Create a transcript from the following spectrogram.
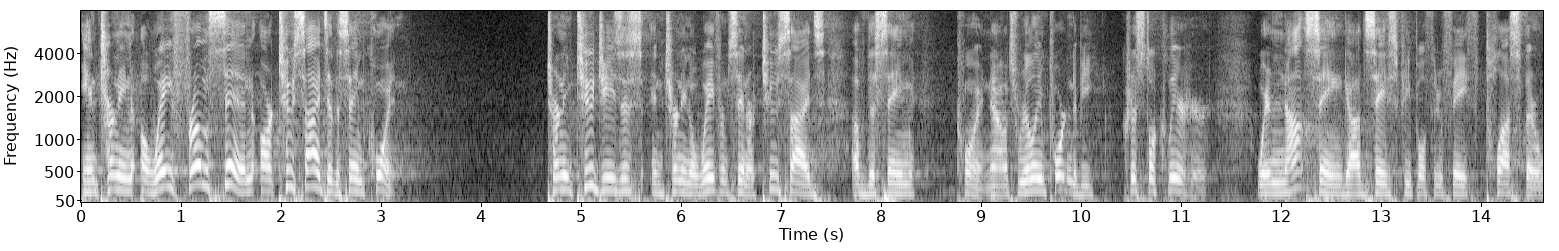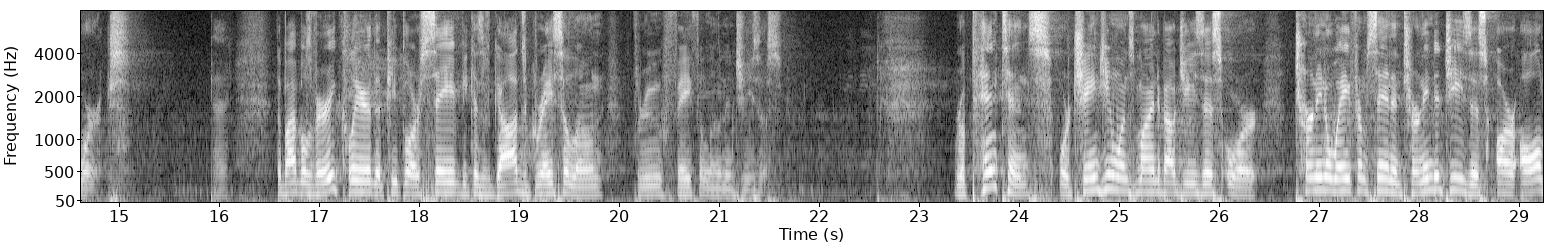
and turning away from sin are two sides of the same coin. Turning to Jesus and turning away from sin are two sides of the same coin. Now, it's really important to be crystal clear here. We're not saying God saves people through faith plus their works. The Bible is very clear that people are saved because of God's grace alone through faith alone in Jesus. Repentance or changing one's mind about Jesus or turning away from sin and turning to Jesus are all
